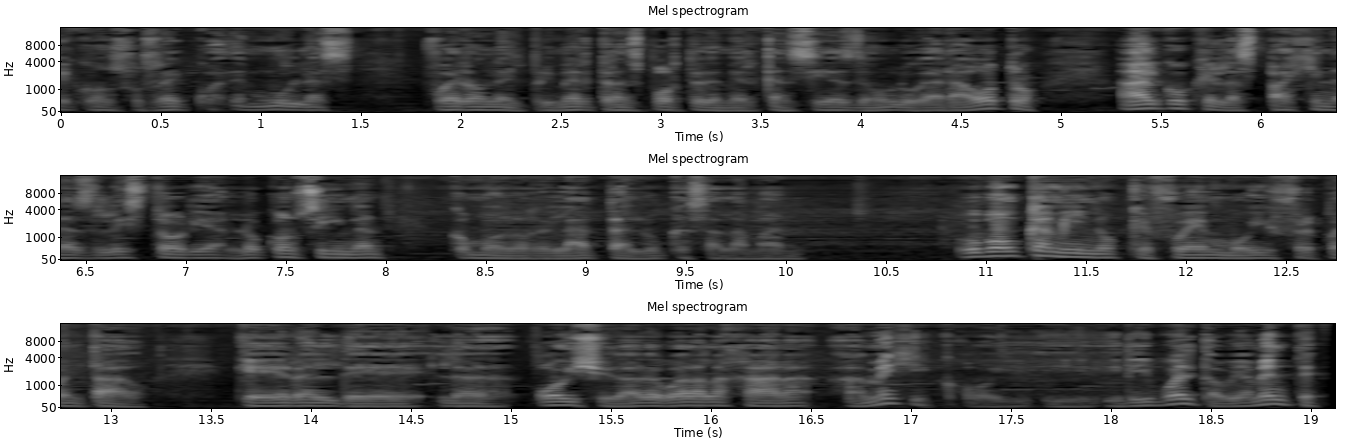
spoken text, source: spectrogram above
que con su recua de mulas fueron el primer transporte de mercancías de un lugar a otro, algo que las páginas de la historia lo consignan como lo relata Lucas Alamán. Hubo un camino que fue muy frecuentado, que era el de la hoy ciudad de Guadalajara a México, y, y, vuelta, obviamente.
